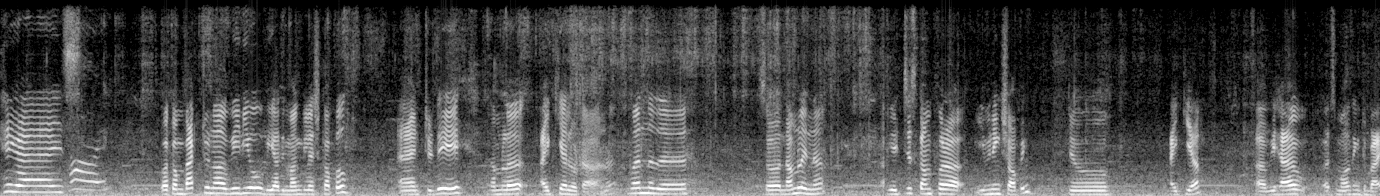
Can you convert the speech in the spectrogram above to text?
Hey guys! Hi. Welcome back to our video. We are the Mangalish couple and today നമ്മൾ ഐക്യയിലോട്ടാണ് വന്നത് സോ നമ്മൾ ഇന്ന് വി ജസ്റ്റ് കം ഫോർ ഈവനിങ് ഷോപ്പിംഗ് ടു ഐക്യ വി ഹാവ് എ സ്മോൾ തിങ് ടു ബൈ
